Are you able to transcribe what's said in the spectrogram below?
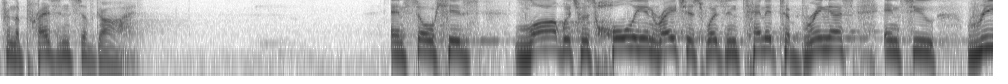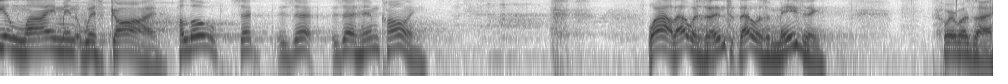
from the presence of God. And so his law, which was holy and righteous, was intended to bring us into realignment with God. Hello? Is that, is that, is that him calling? wow, that was, that was amazing. Where was I?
